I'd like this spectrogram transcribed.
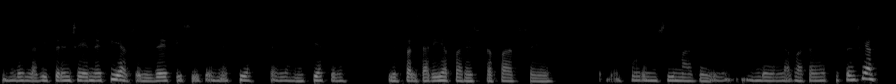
de la diferencia de energías, del déficit de energía, la energía que le faltaría para escaparse por encima de, de la barrera potencial.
